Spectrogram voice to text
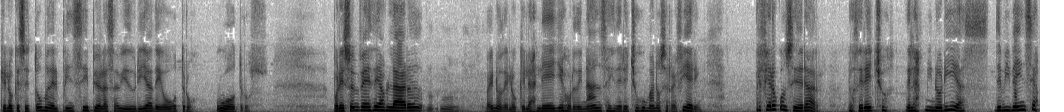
que lo que se toma del principio de la sabiduría de otro u otros. Por eso en vez de hablar mm, bueno, de lo que las leyes, ordenanzas y derechos humanos se refieren. Prefiero considerar los derechos de las minorías de vivencias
